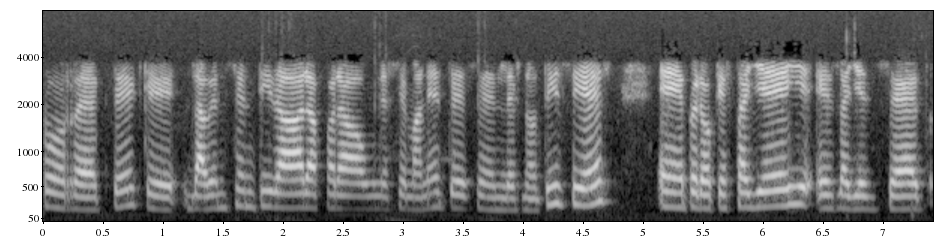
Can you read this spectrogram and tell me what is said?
Correcte, que la vam sentida ara farà unes setmanetes en les notícies, eh, però aquesta llei és la llei 7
